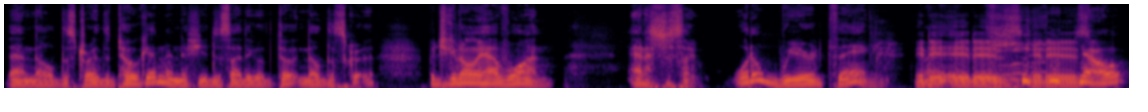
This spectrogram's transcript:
then they'll destroy the token. And if you decide to go the token, they'll destroy. But you can only have one. And it's just like what a weird thing. It, right? it is, it is, no.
